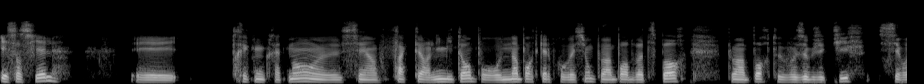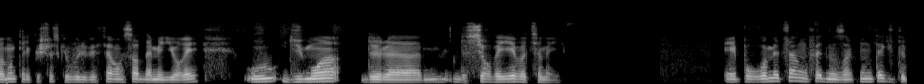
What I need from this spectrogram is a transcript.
essentiel et très concrètement, euh, c'est un facteur limitant pour n'importe quelle progression, peu importe votre sport, peu importe vos objectifs. C'est vraiment quelque chose que vous devez faire en sorte d'améliorer ou du moins de surveiller votre sommeil. Et pour remettre ça en fait dans un contexte de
